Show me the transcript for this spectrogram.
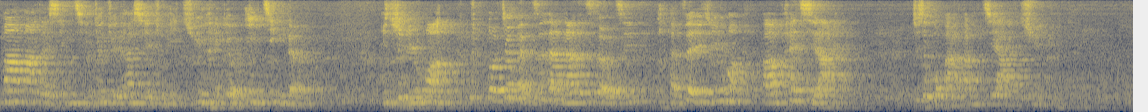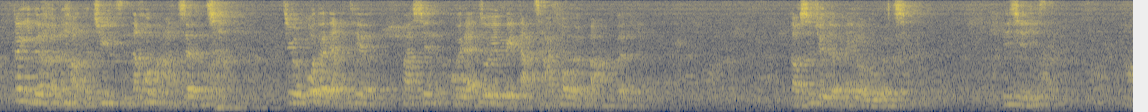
妈妈的心情就觉得他写出一句很有意境的一句话，我就很自然拿着手机把这一句话把它拍起来，就是我把它当家具，当一个很好的句子，然后把它珍藏。结果过了两天，发现回来作业被打叉扣了八分，老师觉得没有逻辑，理解意思？好，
